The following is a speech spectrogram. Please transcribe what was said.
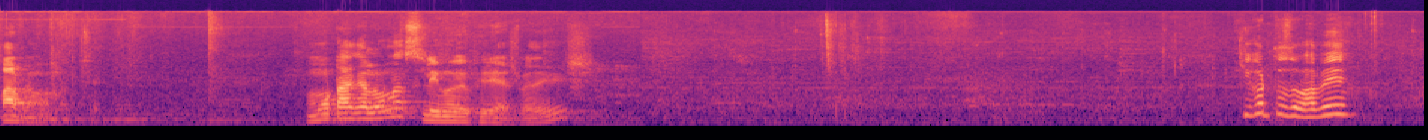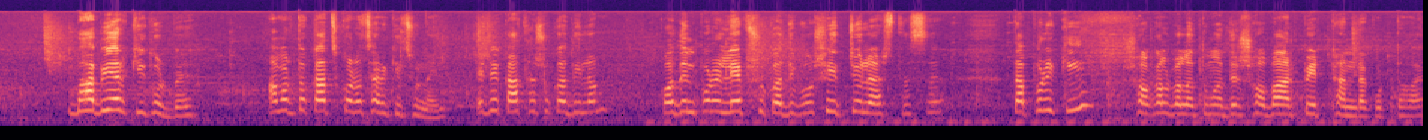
পারবে না। হচ্ছে মোটা গেল না স্লিম হয়ে ফিরে আসবে দেখিস। কি করতেছো ভাবি? ভাবি আর কি করবে? আমার তো কাজ করা ছাড়া কিছু নাই। এই যে কাঁথা শুকা দিলাম। কদিন পরে লেপ শুকা দিব, শীত চলে আসতেছে। তারপরে কি? সকালবেলা তোমাদের সবার পেট ঠান্ডা করতে হয়।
